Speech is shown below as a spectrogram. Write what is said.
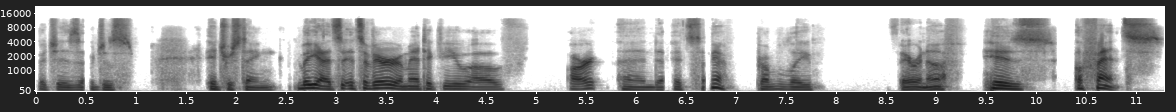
which is which is interesting. But yeah it's it's a very romantic view of art and it's yeah probably fair enough. His offense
